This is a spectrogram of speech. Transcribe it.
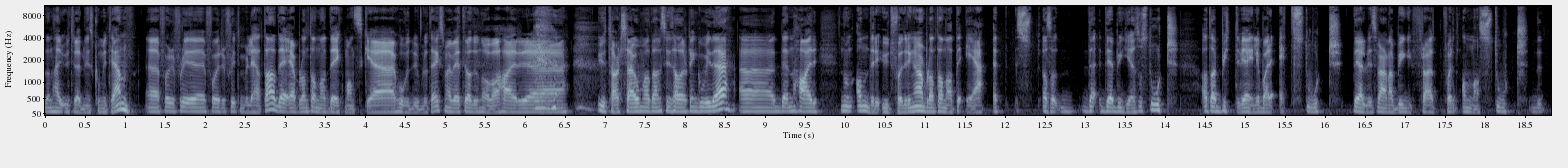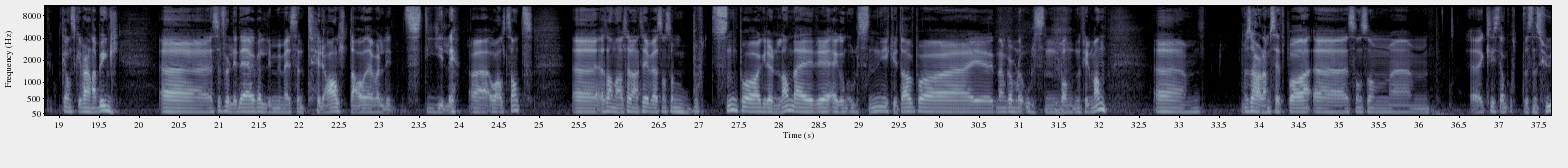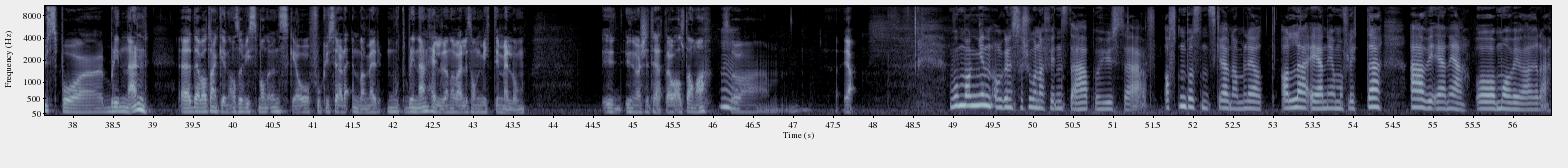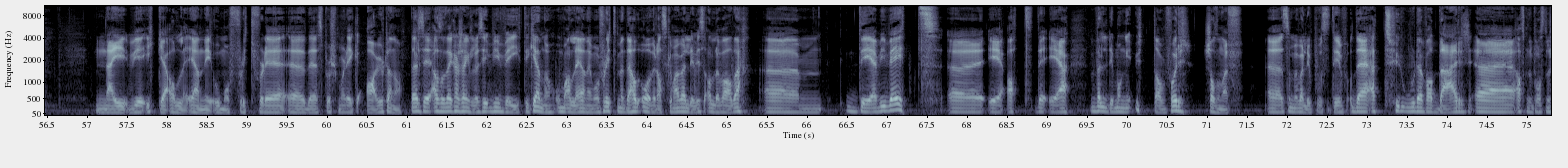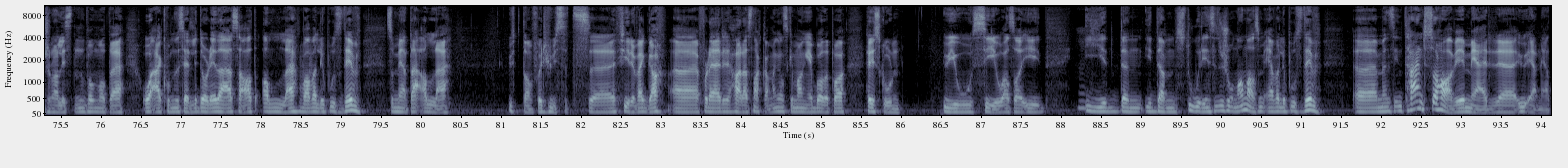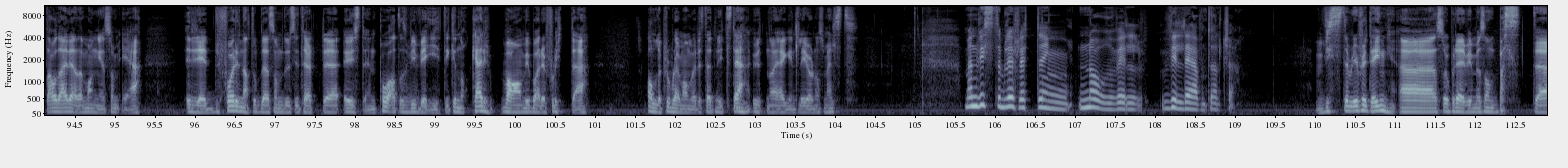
denne utredningskomiteen eh, for, fly, for flyttemuligheter, det er bl.a. Deichmanske hovedbibliotek, som jeg vet Radio Nova har eh, uttalt seg om at de syns hadde vært en god idé. Eh, den har noen andre utfordringer, bl.a. at det er et Altså, det, det bygget er så stort at da bytter vi egentlig bare ett stort, delvis verna bygg fra et, for et annet stort, ganske verna bygg. Uh, selvfølgelig, det er veldig mye mer sentralt da, og det er veldig stilig eh, og alt sånt. Eh, et annet alternativ er sånn som Botsen på Grønland, der Egon Olsen gikk ut av på eh, de gamle Olsen-banden-filmene. Eh, og så har de sett på eh, sånn som Christian Ottesens hus på Blindern. Det var tanken, altså Hvis man ønsker å fokusere det enda mer mot Blindern, heller enn å være litt sånn midt imellom universitetet og alt annet. Mm. Så eh, ja. Hvor mange organisasjoner finnes det her på huset? Aftenposten skrev nemlig at alle er enige om å flytte. Er vi enige, og må vi være det? Nei, vi er ikke alle enige om å flytte, for det, eh, det spørsmålet er ikke avgjort ennå. Det, er altså, det er kanskje enklere å si vi vet ikke ennå om alle er enige om å flytte, men det hadde overraska meg veldig hvis alle var det. Um, det vi vet, uh, er at det er veldig mange utenfor Chateau Neuf. Eh, som er veldig positiv. Og det, jeg tror det var der uh, Aftenposten-journalisten på en måte Og jeg kommuniserte litt dårlig. Da jeg sa at alle var veldig positive, så mente jeg alle utenfor husets uh, fire vegger. For der har jeg snakka med ganske mange, både på høyskolen, UiO, SIO, altså i, i, den, i de store institusjonene da, som er veldig positive. Mens internt så har vi mer uenigheter, og der er det mange som er redd for nettopp det som du siterte Øystein på, at altså, vi vet ikke nok her. Hva om vi bare flytter alle problemene våre til et nytt sted uten å egentlig gjøre noe som helst? Men hvis det blir flytting, når vil, vil det eventuelt skje? Hvis det blir flytting, eh, så opererer vi med sånn beste,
